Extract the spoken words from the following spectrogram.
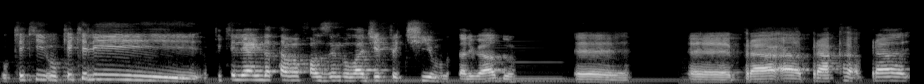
o que que, o que que ele. O que que ele ainda tava fazendo lá de efetivo, tá ligado? É, é, pra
